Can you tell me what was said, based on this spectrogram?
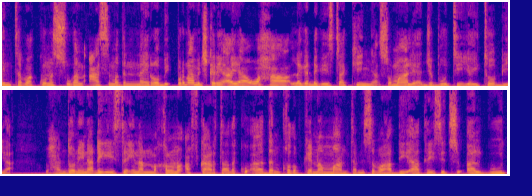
intaba kuna sugan caasimada nairobi. Barnaamijkani ayaa waxaa laga dhagaystaa kenya soomaaliya jabuuti iyo etoobiya waxaan doonaynaa dhegaysta inaan maqalno afkaartaada ku aadan qodobkeena maanta miseba haddii aad haysid su'aal guud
